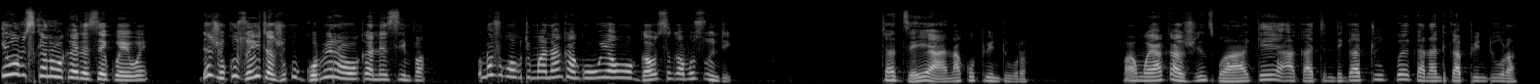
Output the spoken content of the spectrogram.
iwe musikana wakaita sekweiwe ndezvekuzoita zvokugomerawo kane simba. Unofunga kuti mwana angangouya woga usingamusundi? Tadzei haana kupindura. Pamwe akazvinzwa hake akati ndingatukwe kana ndikapindura.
